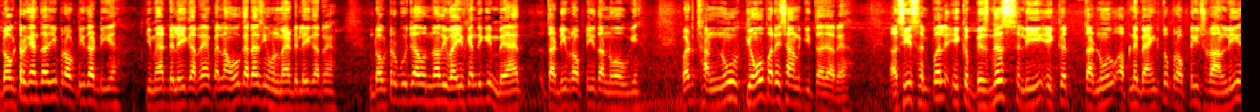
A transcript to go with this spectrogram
ਡਾਕਟਰ ਕਹਿੰਦਾ ਜੀ ਪ੍ਰਾਪਰਟੀ ਤੁਹਾਡੀ ਹੈ, ਕਿ ਮੈਂ ਡਿਲੇ ਕਰ ਰਿਹਾ, ਪਹਿਲਾਂ ਉਹ ਕਰ ਰਿਹਾ ਸੀ, ਹੁਣ ਮੈਂ ਡਿਲੇ ਕਰ ਰਿਹਾ। ਡਾਕਟਰ ਪੂਜਾ, ਉਹਨਾਂ ਦੀ ਵਾਈਫ ਕਹਿੰਦੀ ਕਿ ਮੈਂ ਤੁਹਾਡੀ ਪ੍ਰਾਪਰਟੀ ਤੁਹਾਨੂੰ ਆਊਗੀ। ਬਟ ਸਾਨੂੰ ਕਿਉਂ ਪਰੇਸ਼ਾਨ ਕੀਤਾ ਜਾ ਰਿਹਾ? ਅਸੀਂ ਸਿੰਪਲ ਇੱਕ ਬਿਜ਼ਨਸ ਲਈ ਇੱਕ ਤੁਹਾਨੂੰ ਆਪਣੇ ਬੈਂਕ ਤੋਂ ਪ੍ਰਾਪਰਟੀ ਛੁਡਾਉਣ ਲਈ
